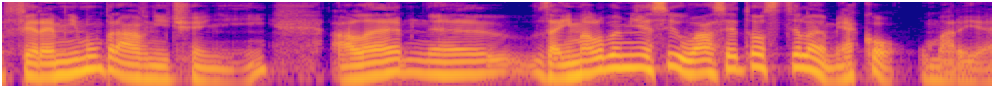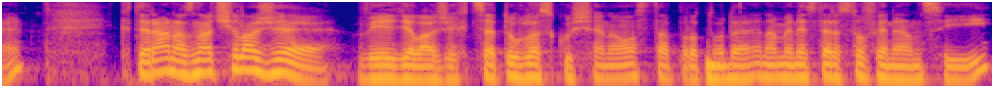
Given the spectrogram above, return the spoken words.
firemnímu právničení, ale zajímalo by mě, jestli u vás je to stylem jako u Marie, která naznačila, že věděla, že chce tuhle zkušenost a proto jde na ministerstvo financí,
